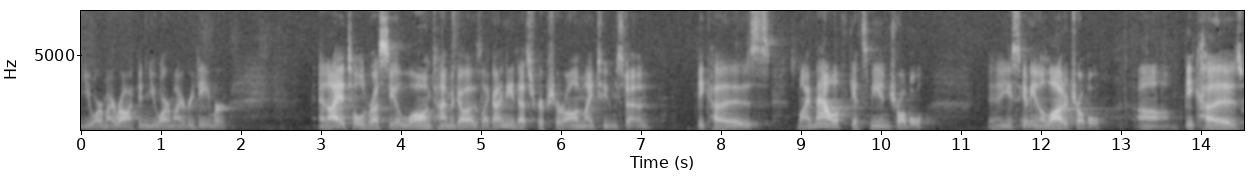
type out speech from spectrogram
You are my rock and you are my redeemer. And I had told Rusty a long time ago, I was like, I need that scripture on my tombstone because my mouth gets me in trouble. And it used to get me in a lot of trouble um, because,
